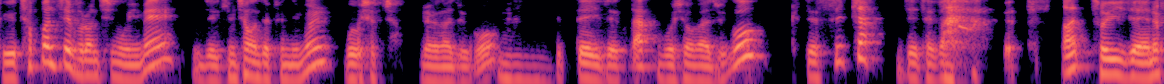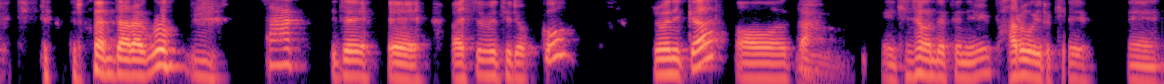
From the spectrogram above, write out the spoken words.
그 첫 번째 브런치 모임에 이제 김창원 대표님을 모셨죠. 그래가지고 음. 그때 이제 딱 모셔가지고 그때 슬쩍 이제 제가 아 저희 이제 NFT 들어간다라고 음. 싹 이제 예, 말씀을 드렸고 그러니까 어딱 음. 예, 김창원 대표님이 바로 이렇게 예,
